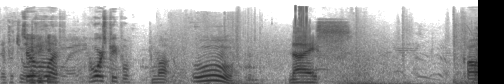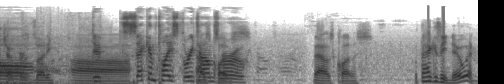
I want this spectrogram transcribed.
For two Two of away. them left. Horse people. Come on. Ooh. Nice. Watch out for Oh, his buddy. Uh, dude, second place three times in a row. That was close. What the heck is he doing?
